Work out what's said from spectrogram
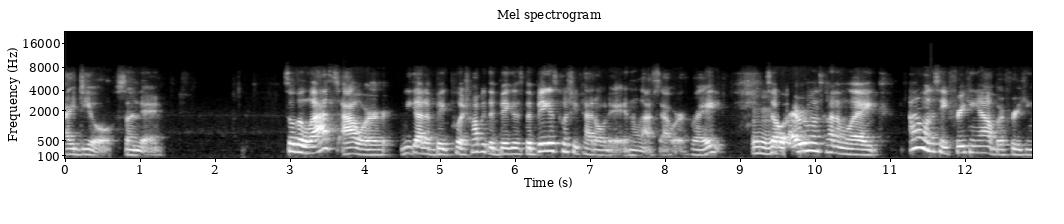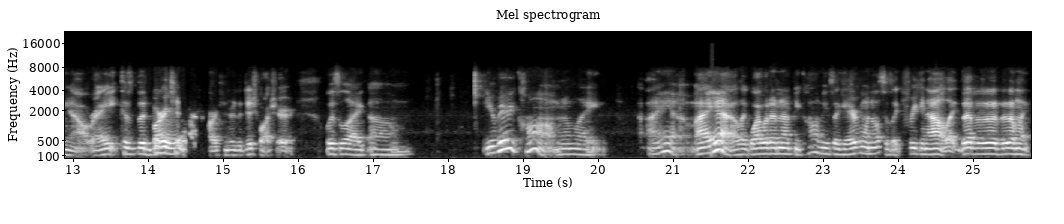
ideal Sunday. So the last hour, we got a big push, probably the biggest, the biggest push we've had all day in the last hour, right? Mm-hmm. So everyone's kind of like, I don't want to say freaking out, but freaking out, right? Because the bartender, mm-hmm. bartender, the dishwasher, was like, um, "You're very calm," and I'm like, "I am, I am." Like, why would I not be calm? He's like, everyone else is like freaking out, like da da da da. I'm like,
